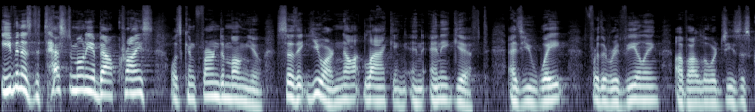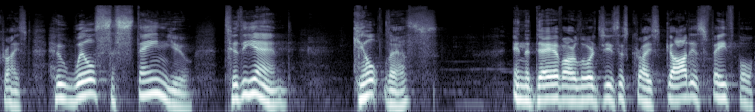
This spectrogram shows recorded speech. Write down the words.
even as the testimony about Christ was confirmed among you, so that you are not lacking in any gift as you wait for the revealing of our Lord Jesus Christ, who will sustain you to the end, guiltless in the day of our Lord Jesus Christ. God is faithful,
